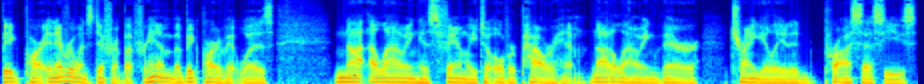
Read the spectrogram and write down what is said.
big part, and everyone's different, but for him, a big part of it was not allowing his family to overpower him, not allowing their triangulated processes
